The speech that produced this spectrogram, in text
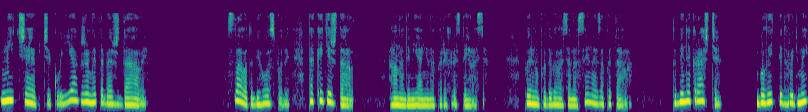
мій чепчику, як же ми тебе ждали. Слава тобі, Господи, таки діждали. Ганна Дем'янівна перехрестилася пильно подивилася на сина і запитала Тобі не краще? Болить під грудьми?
